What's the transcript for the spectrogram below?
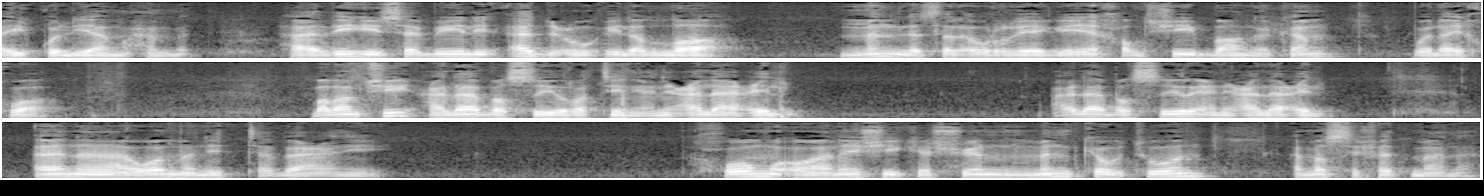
أي قل يا محمد هذه سبيلي أدعو إلى الله. من لسر أو الريقية خلشي بانكم ولا إخوة بلام شي على بصيرة يعني على علم. على بصيرة يعني على علم. أنا ومن اتبعني. خوم وأوانيشي كشون من كوتون أما صفة مانا.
